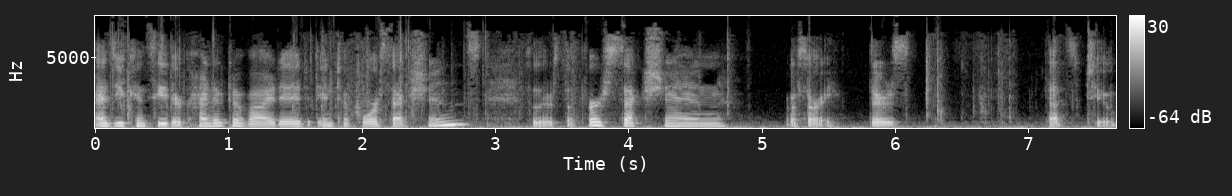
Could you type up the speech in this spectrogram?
as you can see they're kind of divided into four sections. So there's the first section oh sorry there's that's two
